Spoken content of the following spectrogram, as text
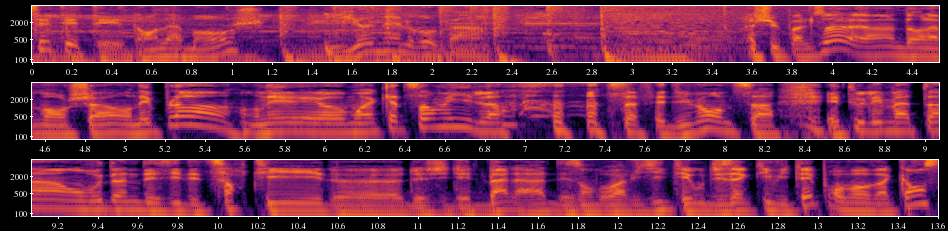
Cet été, dans la Manche, Lionel Robin. Je suis pas le seul hein, dans la Manche, hein. on est plein, on est au moins 400 000. hein. ça fait du monde ça. Et tous les matins, on vous donne des idées de sortie, de, des idées de balade, des endroits à visiter ou des activités pour vos vacances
